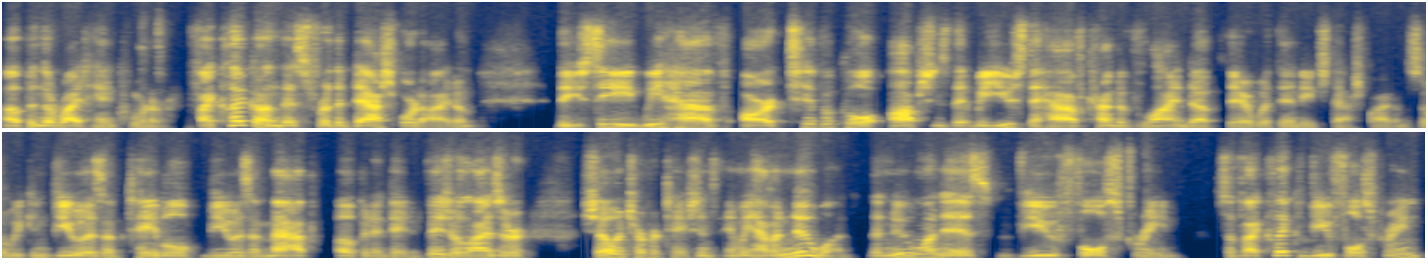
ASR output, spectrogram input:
up in the right-hand corner. If I click on this for the dashboard item, you see we have our typical options that we used to have kind of lined up there within each dashboard item. So we can view as a table, view as a map, open in data visualizer, show interpretations, and we have a new one. The new one is view full screen. So if I click view full screen,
